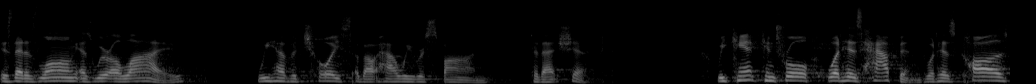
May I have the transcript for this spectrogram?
is that as long as we're alive, we have a choice about how we respond to that shift. We can't control what has happened, what has caused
